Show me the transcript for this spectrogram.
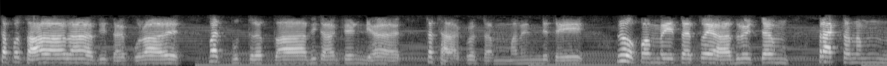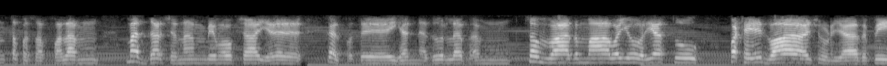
तपसाराधितः पुरा मत्पुत्रत्वाभिकाङ्क्षिण्य तथा कृतम् अनिन्द्यते रूपम् एतत् त्वया दृष्टम् प्राक्तनम् तपसः फलम् मद्दर्शनम् विमोक्षाय कल्पते ह्यन्य दुर्लभम् संवादमावयोर्यस्तु पठेद्वा शृणुयादपि।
